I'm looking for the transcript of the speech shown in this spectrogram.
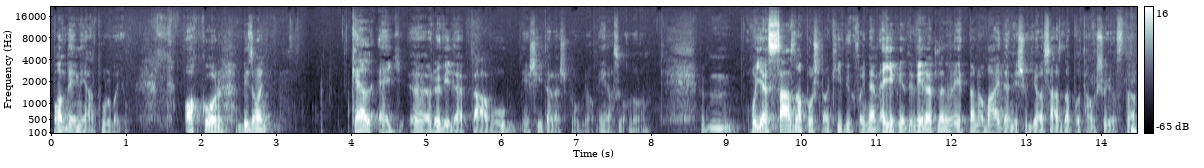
pandémián túl vagyunk. Akkor bizony kell egy rövidebb távú és hiteles program, én azt gondolom. Hogy ezt száznaposnak hívjuk, vagy nem. Egyébként véletlenül éppen a Biden is ugye a száznapot hangsúlyozta.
